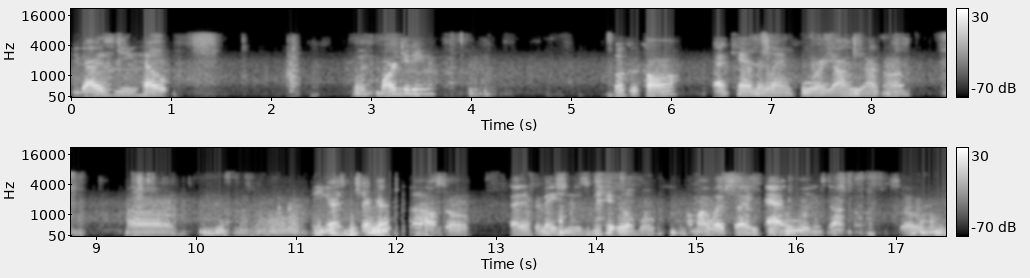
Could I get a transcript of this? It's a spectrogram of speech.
you guys need help with marketing, book a call at CameronLancourt at yahoo.com. Um, you guys can check out uh, also that information is available on my website at hooligans.com. So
